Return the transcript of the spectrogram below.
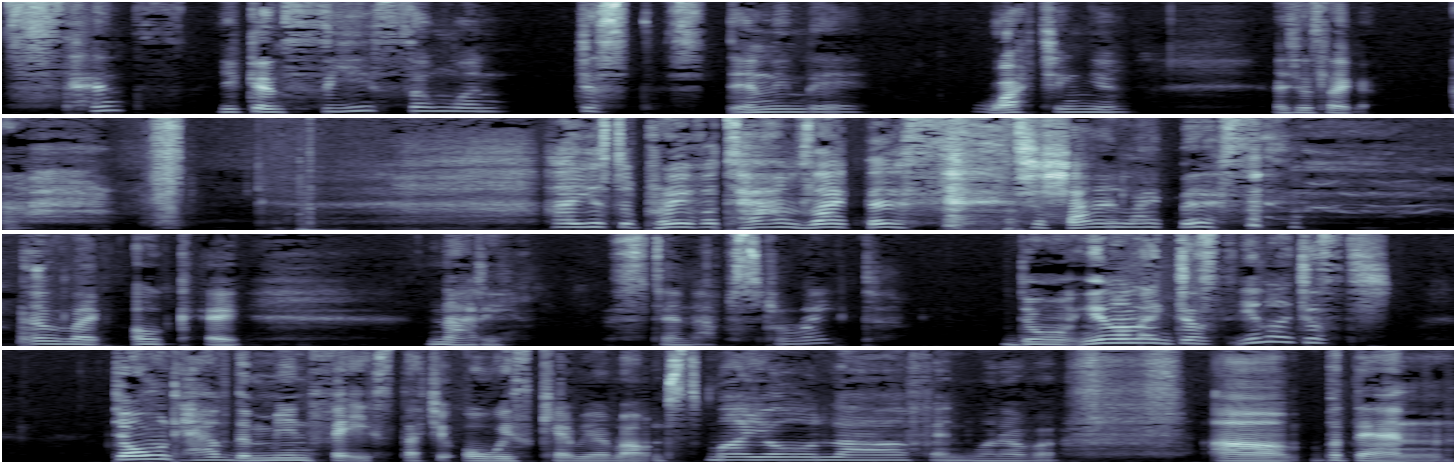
sense, you can see someone just standing there watching you. It's just like, ah. I used to pray for times like this to shine like this. I was like, okay, Natty, stand up straight. Don't, you know, like just, you know, just don't have the mean face that you always carry around. Smile, laugh, and whatever. Um, but then,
